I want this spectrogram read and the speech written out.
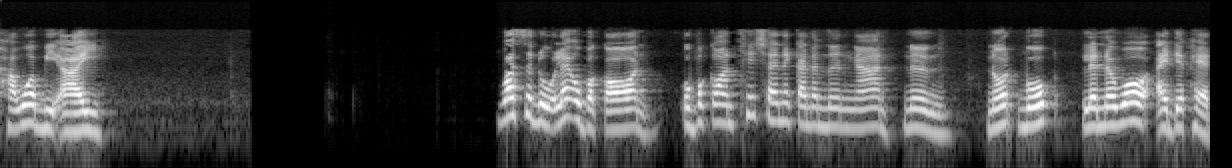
Power BI วัสดุและอุปกรณ์ อุปกรณ์ที่ใช้ในการดำเนินงาน 1. โน้ตบุ๊ก Lenovo IdeaPad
